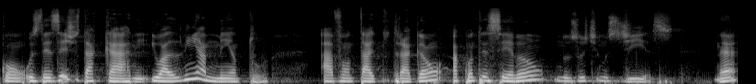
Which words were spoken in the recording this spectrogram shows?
com os desejos da carne e o alinhamento à vontade do dragão acontecerão nos últimos dias. Né?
